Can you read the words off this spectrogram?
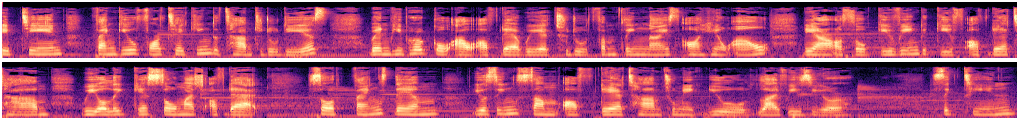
15 thank you for taking the time to do this. When people go out of their way to do something nice or help out they are also giving the gift of their time. We only get so much of that. So thanks them using some of their time to make you life easier. 16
